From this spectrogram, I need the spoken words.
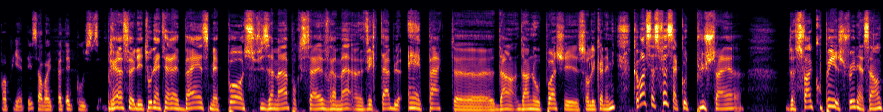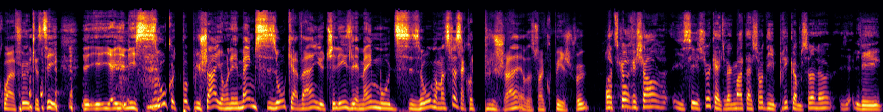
propriété, ça va être peut-être positif. Bref, les taux d'intérêt baissent, mais pas suffisamment pour que ça ait vraiment un véritable impact euh, dans, dans nos poches et sur l'économie. Comment ça se fait ça coûte plus cher de se faire couper les cheveux dans un salon de coiffeur? Les ciseaux coûtent pas plus cher. Ils ont les mêmes ciseaux qu'avant. Ils utilisent les mêmes maudits ciseaux. Comment ça se fait? Que ça coûte plus cher de se faire couper les cheveux? En tout cas, Richard, c'est sûr qu'avec l'augmentation des prix comme ça, là, les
